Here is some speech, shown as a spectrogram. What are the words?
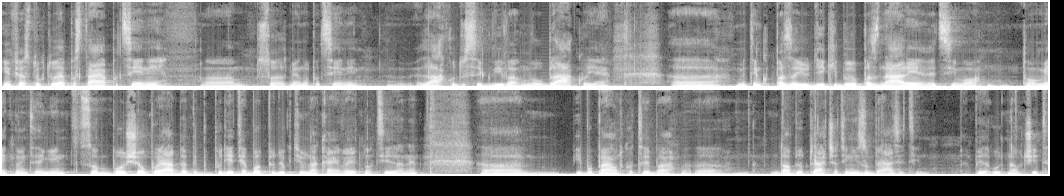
infrastruktura postaja poceni, uh, sorazmerno poceni, lahko dosegljiva v oblaku. Je. Uh, Medtem ko pa za ljudi, ki bodo pa znali recimo, to umetno inteligenco boljše uporabljati, da bo podjetja bolj produktivna, kar je verjetno cilj, uh, jih bo pa ravno tako treba uh, dobro plačati in izobraziti in naučiti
